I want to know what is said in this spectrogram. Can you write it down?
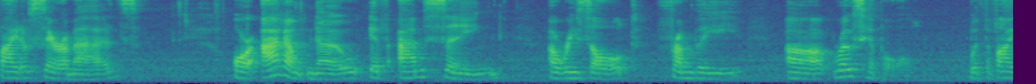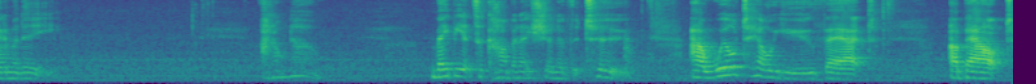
Phytoceramides, or I don't know if I'm seeing a result from the uh, rosehip oil with the vitamin E. I don't know. Maybe it's a combination of the two. I will tell you that about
